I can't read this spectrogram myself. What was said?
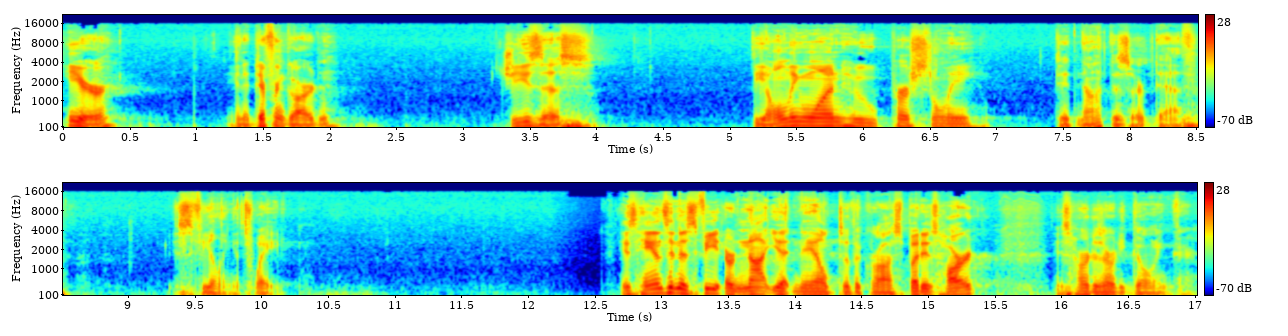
Here, in a different garden, Jesus, the only one who personally did not deserve death, is feeling its weight. His hands and his feet are not yet nailed to the cross, but his heart, his heart is already going there.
